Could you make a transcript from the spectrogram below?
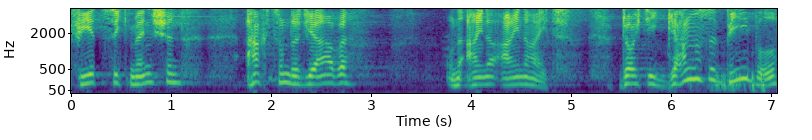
40 Menschen, 800 Jahre und eine Einheit. Durch die ganze Bibel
